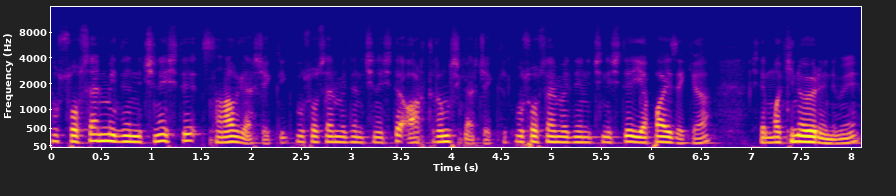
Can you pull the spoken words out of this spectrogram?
bu sosyal medyanın içine işte sanal gerçeklik, bu sosyal medyanın içine işte artırılmış gerçeklik, bu sosyal medyanın içine işte yapay zeka, işte makine öğrenimi,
